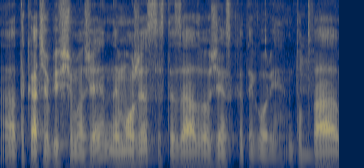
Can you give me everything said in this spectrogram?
А, така че бивши мъже, не може да се състезават в женска категория. То М. това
